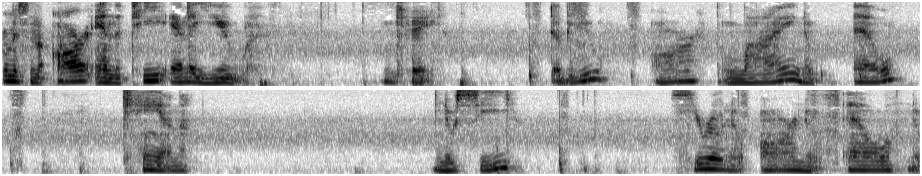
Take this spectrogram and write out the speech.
We're missing the R and the T and the U. Okay. W, R, lie, no L, can, no C, hero, no R, no L, no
